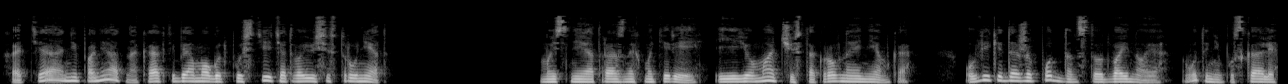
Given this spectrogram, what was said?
Хотя непонятно, как тебя могут пустить, а твою сестру нет. Мы с ней от разных матерей, и ее мать чистокровная немка. У Вики даже подданство двойное, вот и не пускали.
